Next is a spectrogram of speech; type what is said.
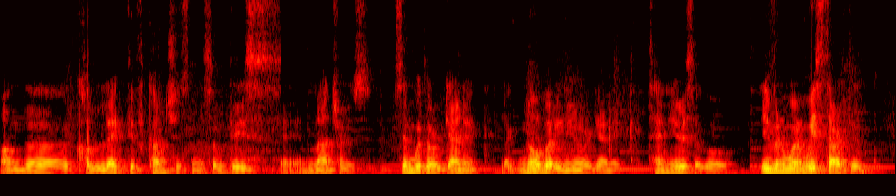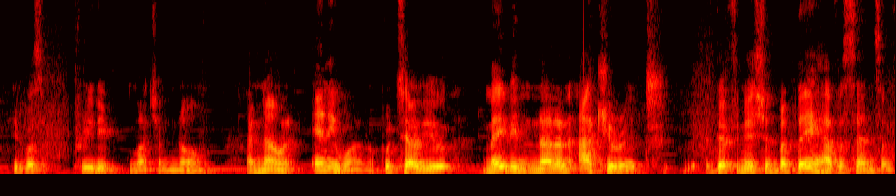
on the collective consciousness of these uh, matters. Same with organic. Like nobody knew organic 10 years ago. Even when we started, it was pretty much unknown. And now anyone would tell you maybe not an accurate definition, but they have a sense of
